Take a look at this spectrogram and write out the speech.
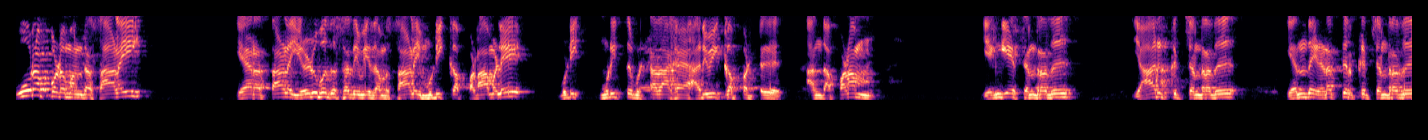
கூறப்படும் அந்த சாலை ஏறத்தாழ எழுபது சதவீதம் சாலை முடிக்கப்படாமலே முடி முடித்து விட்டதாக அறிவிக்கப்பட்டு அந்த பணம் எங்கே சென்றது யாருக்கு சென்றது எந்த இடத்திற்கு சென்றது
